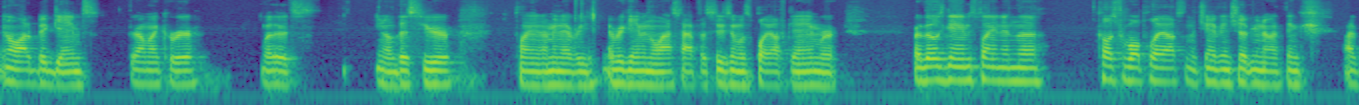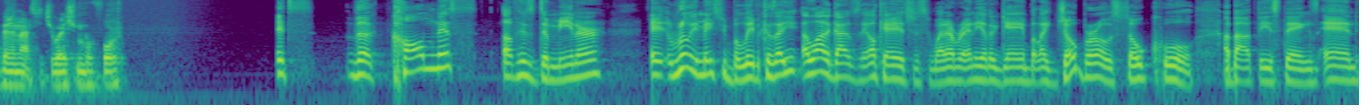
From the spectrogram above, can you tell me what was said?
in a lot of big games throughout my career, whether it's you know this year playing. I mean every every game in the last half of the season was a playoff game, or or those games playing in the college football playoffs and the championship. You know I think I've been in that situation before. it's the calmness of his demeanor. It really makes you believe because I, a lot of guys will say, "Okay, it's just whatever, any other game." But like Joe Burrow is so cool about these things, and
